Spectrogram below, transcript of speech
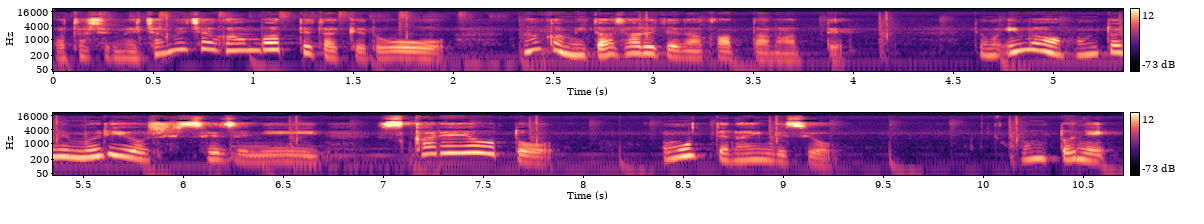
私めちゃめちゃ頑張ってたけどなんか満たされてなかったなって。でも今は本当に無理をせずに好かれようと思ってないんですよ。本当に。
